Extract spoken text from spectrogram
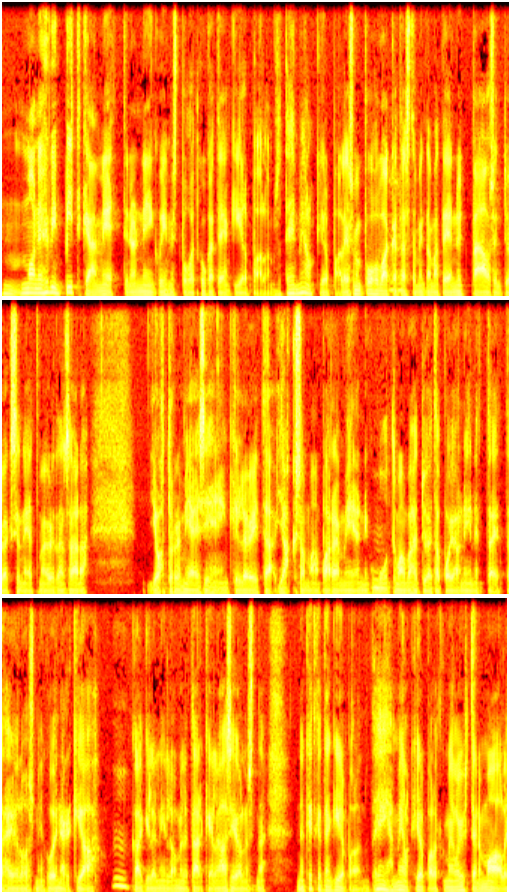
mä oon jo hyvin pitkään miettinyt niin kuin ihmiset puhuvat, että kuka teen kilpailua. Mä että ei meillä ole kilpailua. Jos mä puhun vaikka mm. tästä, mitä mä teen nyt pääosin työkseni, että mä yritän saada johtoryhmiä esihenkilöitä jaksamaan paremmin ja niin kuin mm. muuttamaan vähän työtapoja niin, että, että heillä olisi niin kuin energiaa mm. kaikille niille omille tärkeille asioille. Sitten no ketkä tämän kilpailut? Mutta eihän meillä ole kilpailu, kun meillä on yhteinen maali,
